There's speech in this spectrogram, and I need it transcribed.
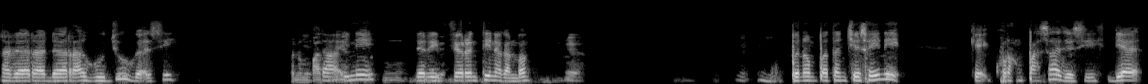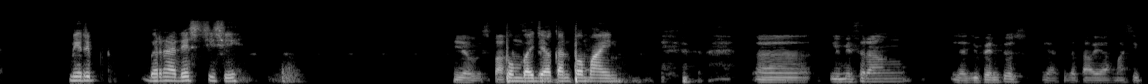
rada-rada ragu juga sih penempatannya. ini hmm. dari Fiorentina kan bang? Iya. Penempatan Cesa ini kayak kurang pas aja sih. Dia mirip Bernadeschi sih. Iya, Pembajakan pemain. uh, lini serang ya Juventus ya kita tahu ya masih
